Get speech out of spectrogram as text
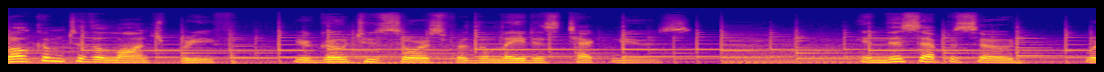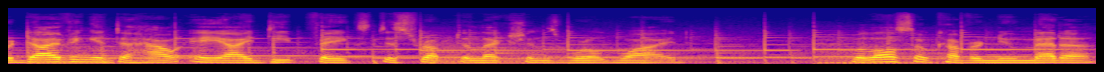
Welcome to the Launch Brief, your go to source for the latest tech news. In this episode, we're diving into how AI deepfakes disrupt elections worldwide. We'll also cover new Meta,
